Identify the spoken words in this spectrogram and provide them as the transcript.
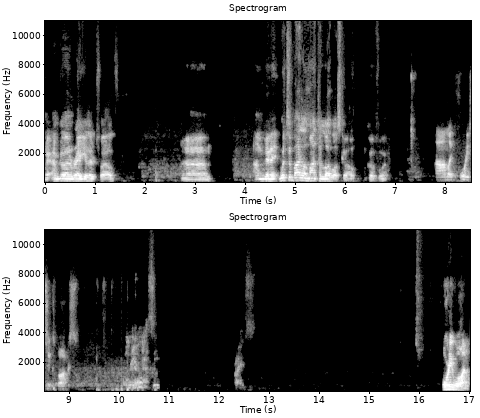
All right, I'm going regular 12. Um, I'm gonna. What's a bottle of Montelobos go go for? Um, like 46 bucks. Yeah, see? Price. 41.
